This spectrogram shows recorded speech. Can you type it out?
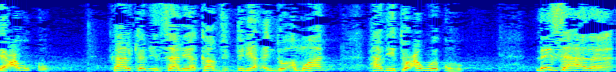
يعوقه. كذلك الإنسان إذا كان في الدنيا عنده أموال هذه تعوقه. ليس هذا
